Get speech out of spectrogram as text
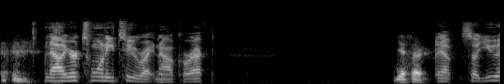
now you're 22 right now, correct? Yes, sir. Yep. So you,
